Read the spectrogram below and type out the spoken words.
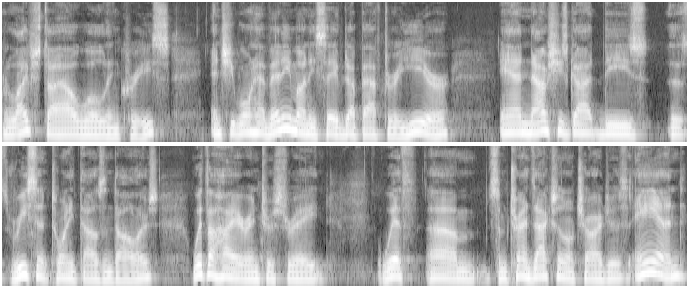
her lifestyle will increase, and she won't have any money saved up after a year. And now she's got these this recent twenty thousand dollars with a higher interest rate, with um, some transactional charges, and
